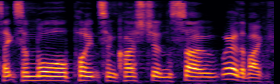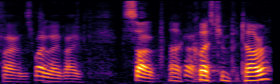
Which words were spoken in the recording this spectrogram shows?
take some more points and questions. So, where are the microphones? Wait, wait, wait. So, uh, question for Tara.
